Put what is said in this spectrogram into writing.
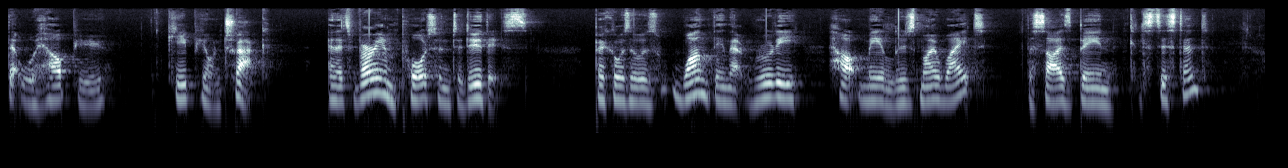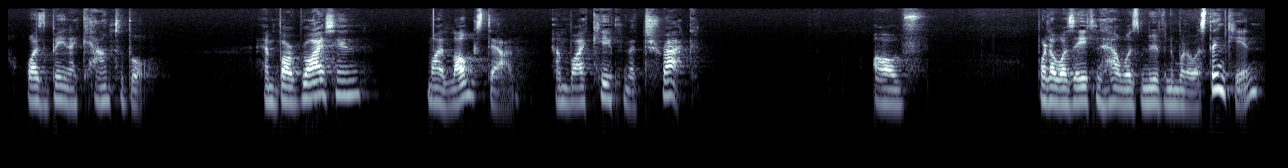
that will help you keep you on track. And it's very important to do this because it was one thing that really helped me lose my weight, besides being consistent, was being accountable. And by writing my logs down and by keeping a track of what I was eating, how I was moving, and what I was thinking,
